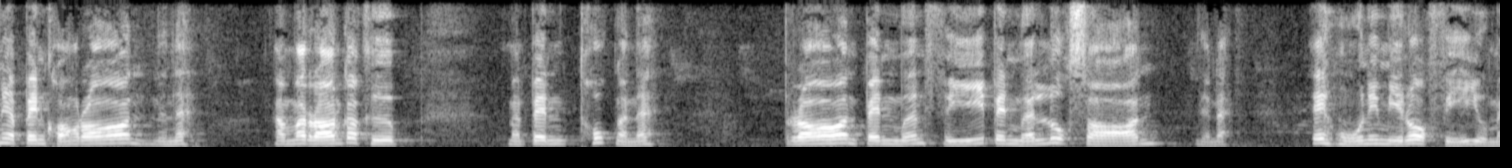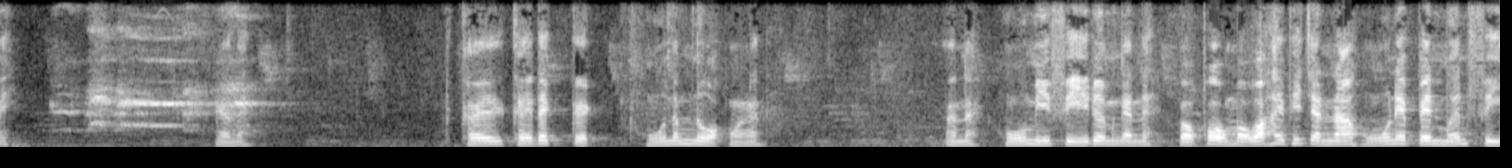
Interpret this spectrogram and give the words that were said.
เนี่ยเป็นของร้อนเนี่ยนะคำว่าร้อนก็คือมันเป็นทุกข์นะนะร้อนเป็นเหมือนฝีเป็นเหมือนลูกศรเนี่ยนะเอ้หูนี่มีโรคฝีอยู่ไหมเงี้ยนะเคยเคยได้เกิดหูน้ำหนวกเหมือนกัน อันนะหูมีฝีด้วยเหมือนกันนะบอกพระองค์บอกว่าให้พิจารณาหูเนี่ยเป็นเหมือนฝี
